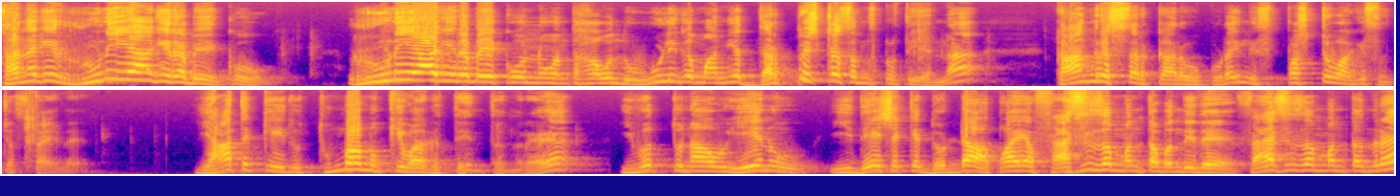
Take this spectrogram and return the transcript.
ತನಗೆ ಋಣಿಯಾಗಿರಬೇಕು. ಋಣಿಯಾಗಿರಬೇಕು ಅನ್ನುವಂತಹ ಒಂದು ಊಳಿಗಮಾನ್ಯ ದರ್ಪಿಷ್ಟ ಸಂಸ್ಕೃತಿಯನ್ನು ಕಾಂಗ್ರೆಸ್ ಸರ್ಕಾರವು ಕೂಡ ಇಲ್ಲಿ ಸ್ಪಷ್ಟವಾಗಿ ಸೂಚಿಸ್ತಾ ಇದೆ. ಯಾತಕ್ಕೆ ಇದು ತುಂಬ ಮುಖ್ಯವಾಗುತ್ತೆ ಅಂತಂದರೆ, ಇವತ್ತು ನಾವು ಏನು ಈ ದೇಶಕ್ಕೆ ದೊಡ್ಡ ಅಪಾಯ ಫ್ಯಾಸಿಸಮ್ ಅಂತ ಬಂದಿದೆ. ಫ್ಯಾಸಿಸಮ್ ಅಂತಂದರೆ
